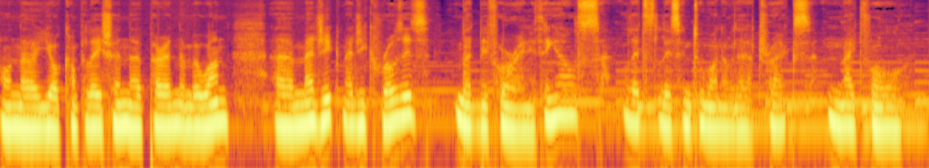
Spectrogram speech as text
on uh, your compilation uh, Parade Number One, uh, Magic Magic Roses. But before anything else, let's listen to one of their tracks, Nightfall.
